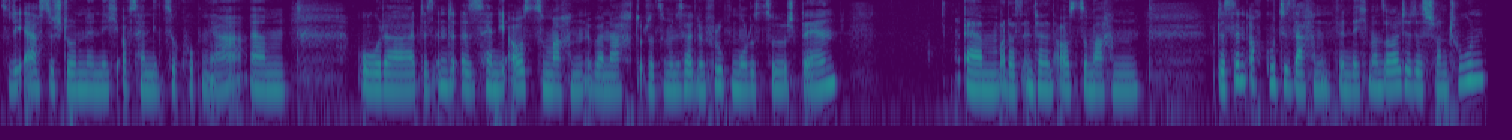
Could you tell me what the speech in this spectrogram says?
so die erste Stunde nicht aufs Handy zu gucken, ja. Ähm, oder das, das, Handy auszumachen über Nacht oder zumindest halt den Flugmodus zu stellen ähm, oder das Internet auszumachen. Das sind auch gute Sachen, finde ich. Man sollte das schon tun.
